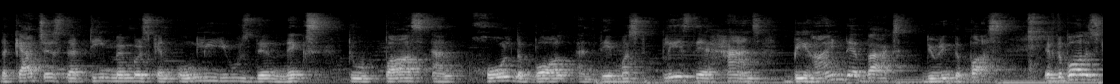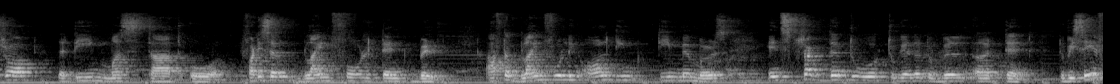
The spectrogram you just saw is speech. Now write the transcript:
the catch is that team members can only use their necks to pass and hold the ball and they must place their hands behind their backs during the pass. If the ball is dropped, the team must start over. 47 blindfold tent build. After blindfolding all team, team members, instruct them to work together to build a tent. To be safe,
